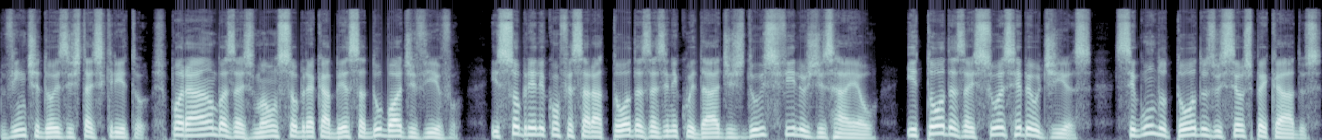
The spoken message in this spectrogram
22 está escrito: Porá ambas as mãos sobre a cabeça do bode vivo, e sobre ele confessará todas as iniquidades dos filhos de Israel, e todas as suas rebeldias, segundo todos os seus pecados,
